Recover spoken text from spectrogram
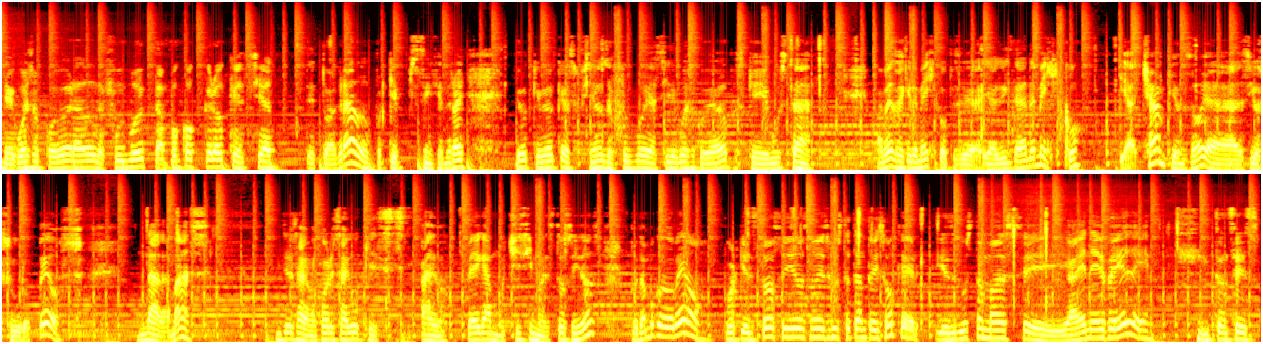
de hueso colorado de fútbol, tampoco creo que sea de tu agrado, porque pues, en general yo que veo que los aficionados de fútbol así de hueso colorado, pues que gusta, a menos aquí de México, pues a Liga de México y a Champions, ¿no? Y a los europeos, nada más. Entonces a lo mejor es algo que pega muchísimo en Estados Unidos, pero tampoco lo veo, porque en Estados Unidos no les gusta tanto el soccer, les gusta más eh, a NFL. Entonces,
